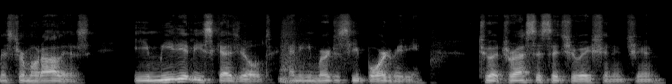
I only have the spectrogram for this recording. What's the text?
Mr. Morales, immediately scheduled an emergency board meeting to address the situation in June.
